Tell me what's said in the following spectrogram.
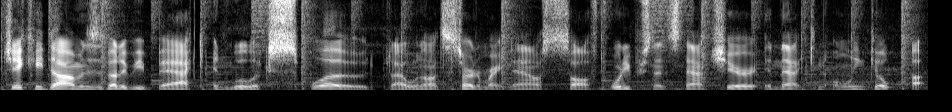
J.K. Dobbins is about to be back and will explode, but I will not start him right now. Saw 40% snap share, and that can only go up.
